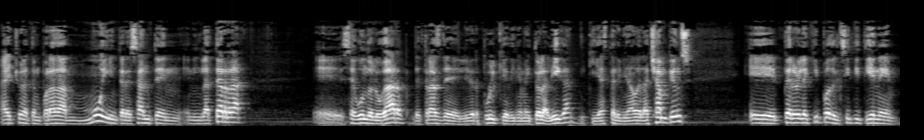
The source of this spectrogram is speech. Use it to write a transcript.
Ha hecho una temporada muy interesante en Inglaterra eh, segundo lugar, detrás de Liverpool que dinamitó la liga y que ya está eliminado de la Champions. Eh, pero el equipo del City tiene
